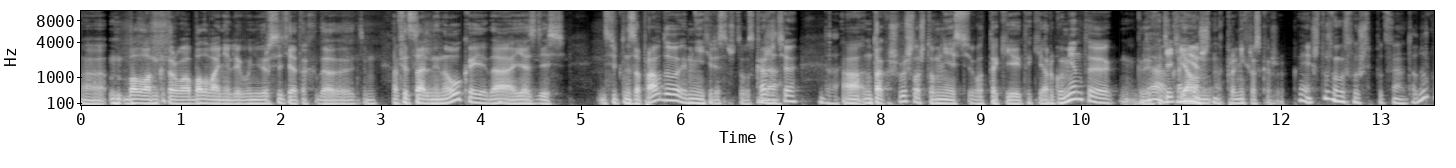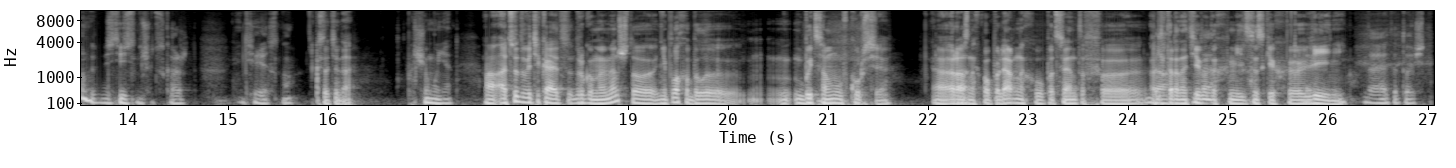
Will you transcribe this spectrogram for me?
э, болван, которого оболванили в университетах, да, этим официальной наукой, да, а я здесь действительно за правду, и мне интересно, что вы скажете. Да, да. А, ну, так уж вышло, что у меня есть вот такие, такие аргументы. Да, Хотите, конечно. я вам про них расскажу. Конечно, нужно выслушать пациента. А вдруг он действительно что-то скажет? Интересно. Кстати, да. Почему нет? А, отсюда вытекает другой момент, что неплохо было быть самому в курсе э, разных популярных у пациентов э, Да, альтернативных медицинских э, веяний. Да, это точно.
